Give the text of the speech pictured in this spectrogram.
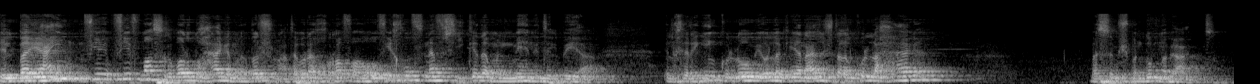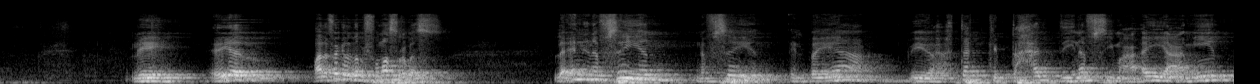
البياعين في في في مصر برضه حاجة ما نقدرش نعتبرها خرافة هو في خوف نفسي كده من مهنة البيع. الخريجين كلهم يقول لك إيه أنا عايز أشتغل كل حاجة بس مش مندوب مبيعات. ليه؟ هي على فكرة ده مش في مصر بس. لأن نفسيا نفسيا البياع بيحتك بتحدي نفسي مع أي عميل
